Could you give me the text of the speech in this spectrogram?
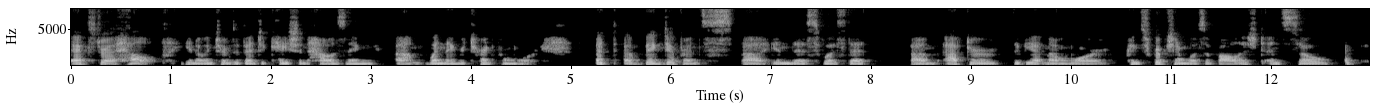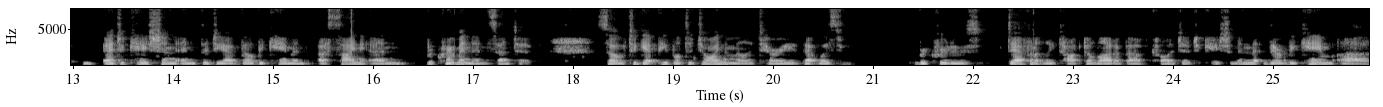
extra help, you know, in terms of education, housing, um, when they returned from war. A, a big difference uh, in this was that um, after the Vietnam War, conscription was abolished, and so education and the GI Bill became an assigning and recruitment incentive. So to get people to join the military, that was recruiters definitely talked a lot about college education, and there became a,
